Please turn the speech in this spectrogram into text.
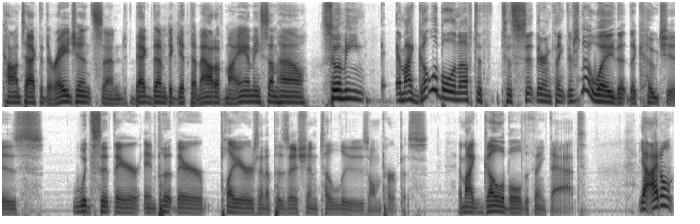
contacted their agents and begged them to get them out of Miami somehow. So I mean, am I gullible enough to to sit there and think there's no way that the coaches would sit there and put their players in a position to lose on purpose? Am I gullible to think that? Yeah, I don't.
